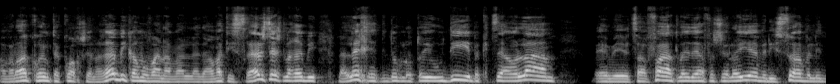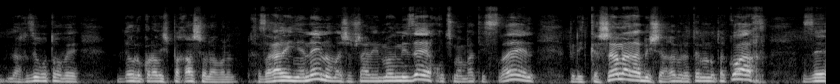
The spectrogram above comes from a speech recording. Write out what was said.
אבל רק רואים את הכוח של הרבי כמובן, אבל אהבת ישראל שיש לרבי, ללכת, לדאוג לאותו יהודי בקצה העולם, בצרפת, לא יודע איפה שלא יהיה, ולנסוע ולהחזיר אותו ולדאוג לכל המשפחה שלו, אבל חזרה לענייננו, מה שאפשר ללמוד מזה, חוץ מאהבת ישראל, ולהתקשר לרבי, שהרבי נותן לנו את הכוח, זה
